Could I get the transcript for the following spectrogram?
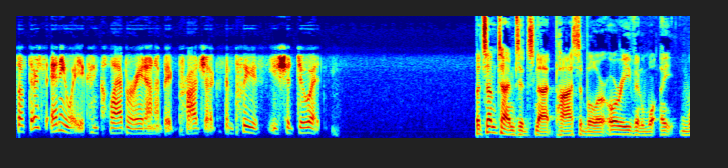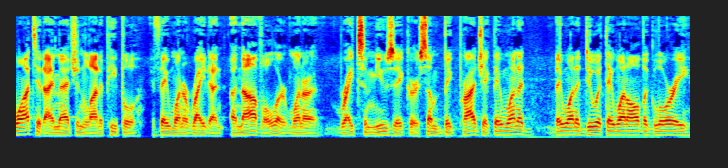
So if there's any way you can collaborate on a big project, then please, you should do it. But sometimes it's not possible or, or even eh, wanted. I imagine a lot of people, if they want to write a, a novel or want to write some music or some big project, they want to they want to do it. They want all the glory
